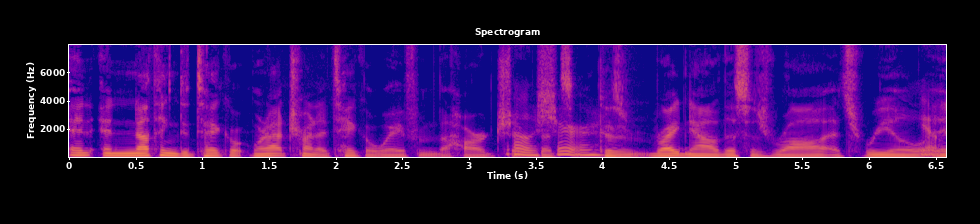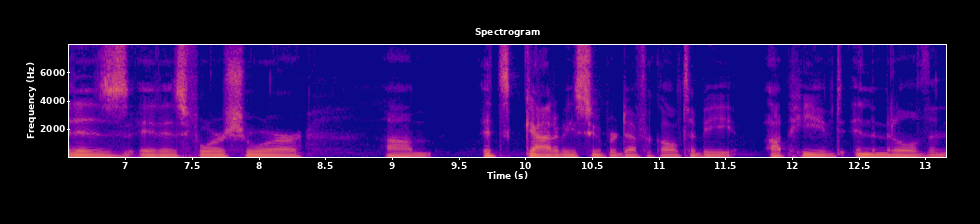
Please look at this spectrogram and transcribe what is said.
And and nothing to take. We're not trying to take away from the hardship. Oh, sure. Because right now this is raw. It's real. Yep. It is. It is for sure. Um, it's got to be super difficult to be upheaved in the middle of the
